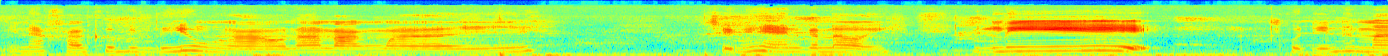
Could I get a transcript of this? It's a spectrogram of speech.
นี่นะคะคือบิลลี่ของเรา น่ารักไหมเช็คแฮนด์กันหน่อย บิลลี่ขุดดินทำไม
